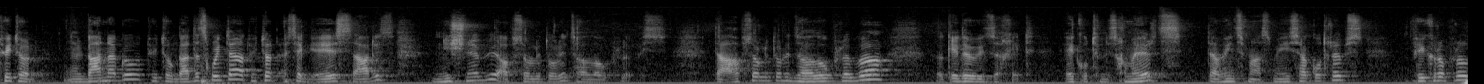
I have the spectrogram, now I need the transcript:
თვითონ განაგო თვითონ გადაწყვიტა თვითონ ესე იგი ეს არის ნიშნები აბსოლუტური ძალაუფლების. და აბსოლუტური ძალაუფლება კიდევ ვიძახით ეკუთვნის ღმერთს და ვინც მას მიისაკუთრებს ფიქრობ, რომ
